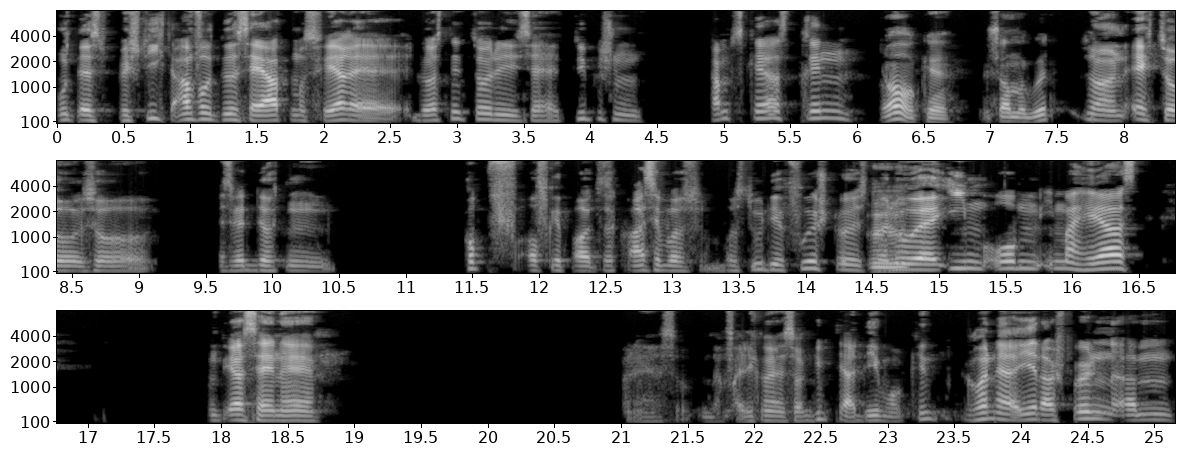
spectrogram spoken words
Und es besticht einfach durch seine Atmosphäre. Du hast nicht so diese typischen Jumpscares drin, Ah, okay. Ist schon mal gut. sondern echt so, so, es wird durch den Kopf aufgebaut. Das ist quasi was, was du dir vorstellst, weil Mhm. du äh, ihm oben immer hörst und er seine, so, vielleicht kann ich sagen, gibt ja eine Demo, kann, ja jeder spielen. Ähm,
